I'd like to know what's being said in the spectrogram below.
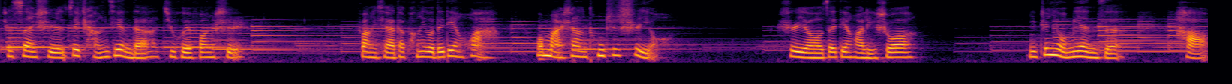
这算是最常见的聚会方式。放下他朋友的电话，我马上通知室友。室友在电话里说：“你真有面子，好，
